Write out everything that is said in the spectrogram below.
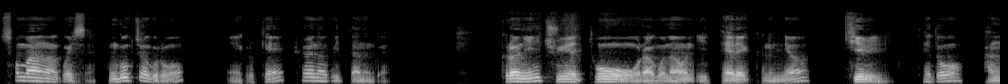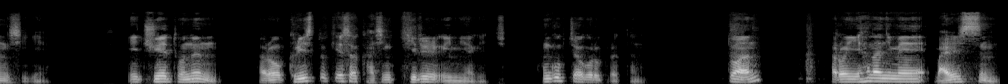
소망하고 있어요. 궁극적으로 예, 그렇게 표현하고 있다는 거예요. 그러니 주의 도라고 나온 이 데레크는요, 길, 태도, 방식이에요. 이 주의 도는 바로 그리스도께서 가신 길을 의미하겠죠. 궁극적으로 그렇다는 것. 또한 바로 이 하나님의 말씀이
